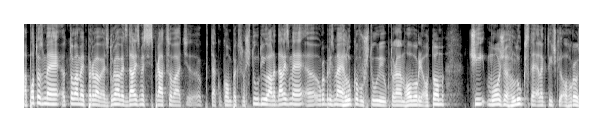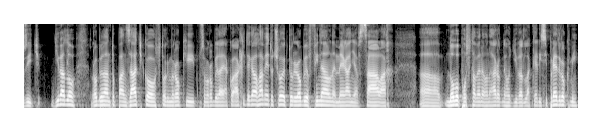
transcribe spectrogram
A potom sme, to máme prvá vec. Druhá vec, dali sme si spracovať e, takú komplexnú štúdiu, ale dali sme, e, urobili sme aj hlukovú štúdiu, ktorá nám hovorí o tom, či môže hluk z tej električky ohroziť divadlo. Robil nám to pán Zaďko, s ktorým roky som robil aj ako architekt, ale hlavne je to človek, ktorý robil finálne merania v sálach uh, novopostaveného Národného divadla kedysi pred rokmi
